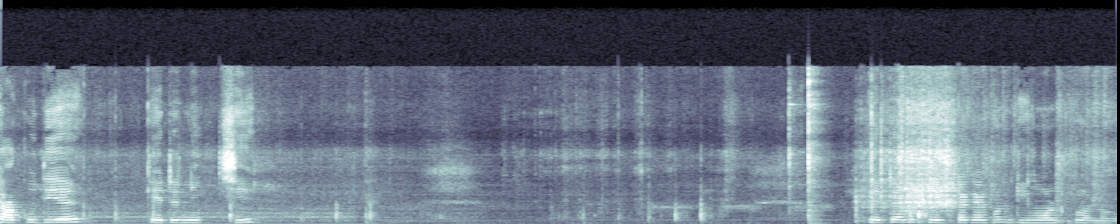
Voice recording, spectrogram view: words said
চাকু দিয়ে কেটে নিচ্ছি। কেটে আমি কেকটাকে এখন ডিমোল্ড করে নেব।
